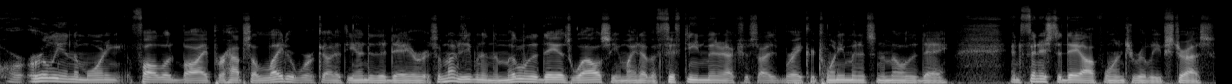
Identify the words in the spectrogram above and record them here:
or early in the morning, followed by perhaps a lighter workout at the end of the day, or sometimes even in the middle of the day as well. So you might have a 15 minute exercise break or 20 minutes in the middle of the day, and finish the day off one to relieve stress.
